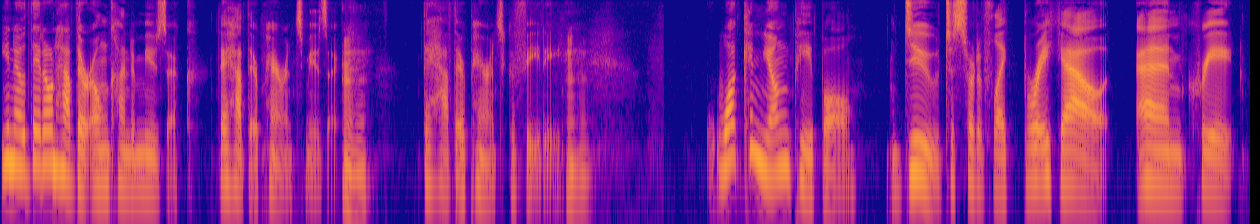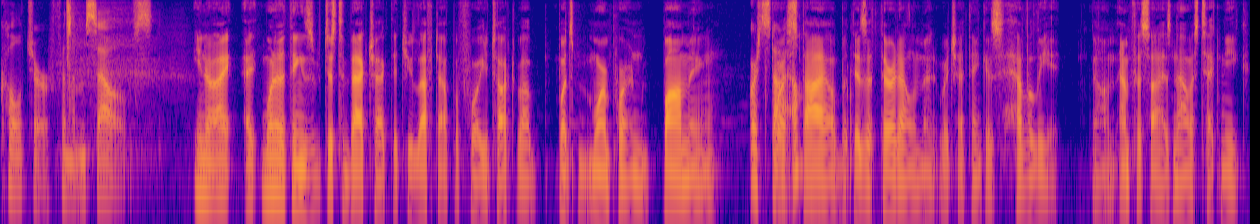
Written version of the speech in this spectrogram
you know, they don't have their own kind of music. They have their parents' music. Mm-hmm. They have their parents' graffiti. What can young people do to sort of like break out and create culture for themselves? You know, I, I one of the things just to backtrack that you left out before you talked about what's more important, bombing Or style. or style, but there's a third element which I think is heavily um, emphasized now is technique.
